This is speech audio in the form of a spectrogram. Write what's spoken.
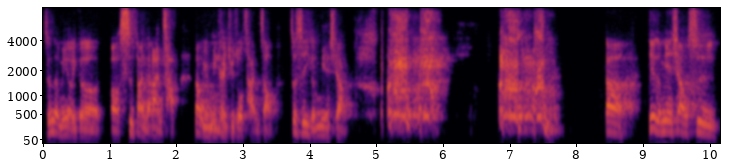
真的没有一个呃示范的案场，让渔民可以去做参照，这是一个面向。那第二个面向是。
